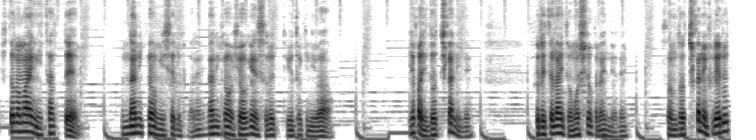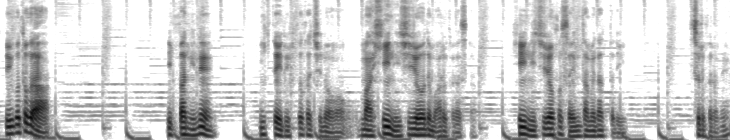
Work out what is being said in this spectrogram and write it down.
人の前に立って何かを見せるとかね、何かを表現するっていう時には、やっぱりどっちかにね、触れてないと面白くないんだよね。そのどっちかに触れるっていうことが、一般にね、生きている人たちの、まあ非日常でもあるからさ、非日常こそエンタメだったりするからね。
